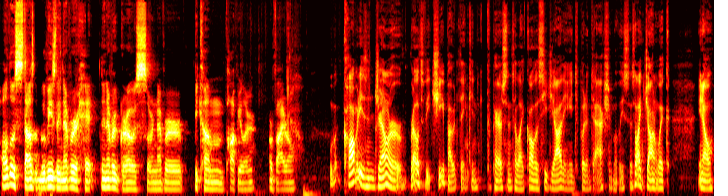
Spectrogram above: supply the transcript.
all those styles of movies, they never hit, they never gross or never become popular or viral. Well, but comedies in general are relatively cheap, I would think, in comparison to like all the CGI that you need to put into action movies. It's not like John Wick, you know,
